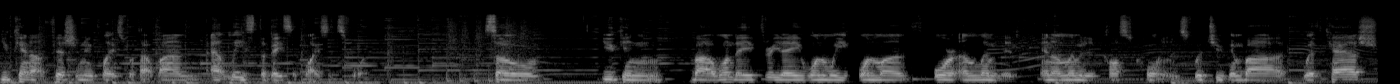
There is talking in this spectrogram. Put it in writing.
you cannot fish a new place without buying at least the basic license for it. So you can buy one day, three day, one week, one month, or unlimited, and unlimited cost coins, which you can buy with cash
